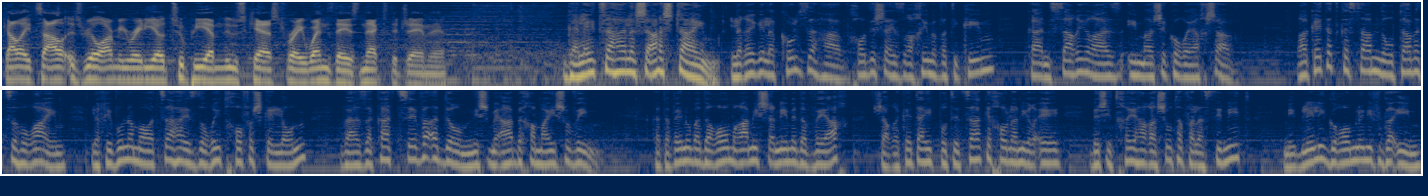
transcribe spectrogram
Galei Tzahal, Israel Army Radio, 2 p.m. newscast for a Wednesday is next at JM and the AM. גלי צה"ל השעה שתיים, לרגל הכל זהב, חודש האזרחים הוותיקים, כאן שרי רז עם מה שקורה עכשיו. רקטת קסאם נורתה בצהריים לכיוון המועצה האזורית חוף אשקלון, ואזעקת צבע אדום נשמעה בכמה יישובים. כתבנו בדרום רמי שני מדווח שהרקטה התפוצצה ככל הנראה בשטחי הרשות הפלסטינית מבלי לגרום לנפגעים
